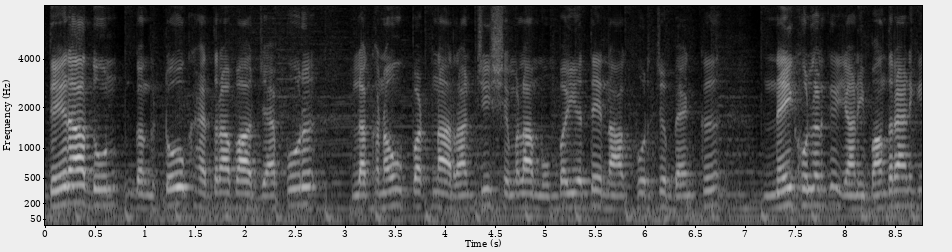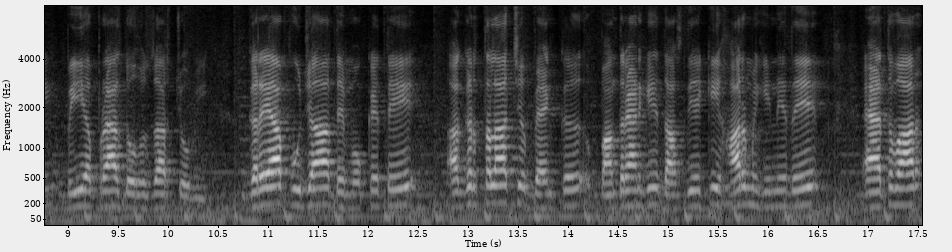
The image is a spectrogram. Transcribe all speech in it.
ਦੇਹਰਾਦੂਨ, ਗੰਗਟੋਕ, ਹੈਦਰਾਬਾਦ, ਜੈਪੁਰ, ਲਖਨਊ, ਪਟਨਾ, ਰਾਂਚੀ, ਸ਼ਿਮਲਾ, ਮੁੰਬਈ ਅਤੇ ਨਾਗਪੁਰ 'ਚ ਬੈਂਕ ਨਹੀਂ ਖੋਲਣਗੇ ਯਾਨੀ ਬੰਦ ਰਹਿਣਗੇ। 20 ਅਪ੍ਰੈਲ 2024 ਗਰਿਆ ਪੂਜਾ ਦੇ ਮੌਕੇ ਤੇ ਅਗਰਤਲਾ 'ਚ ਬੈਂਕ ਬੰਦ ਰਹਿਣਗੇ। ਦੱਸ ਦਈਏ ਕਿ ਹਰ ਮਹੀਨੇ ਦੇ ਐਤਵਾਰ,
